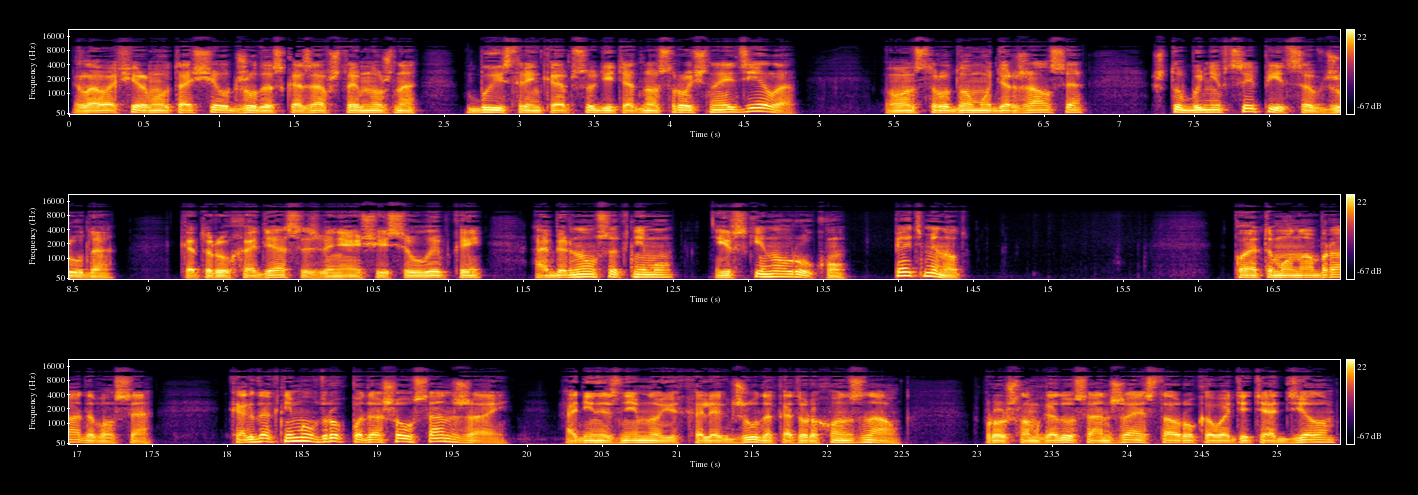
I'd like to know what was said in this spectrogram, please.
Глава фирмы утащил Джуда, сказав, что им нужно быстренько обсудить одно срочное дело. Он с трудом удержался, чтобы не вцепиться в Джуда, который, уходя с извиняющейся улыбкой, обернулся к нему и вскинул руку. «Пять минут». Поэтому он обрадовался, когда к нему вдруг подошел Санджай, один из немногих коллег Джуда, которых он знал. В прошлом году Санджай стал руководить отделом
